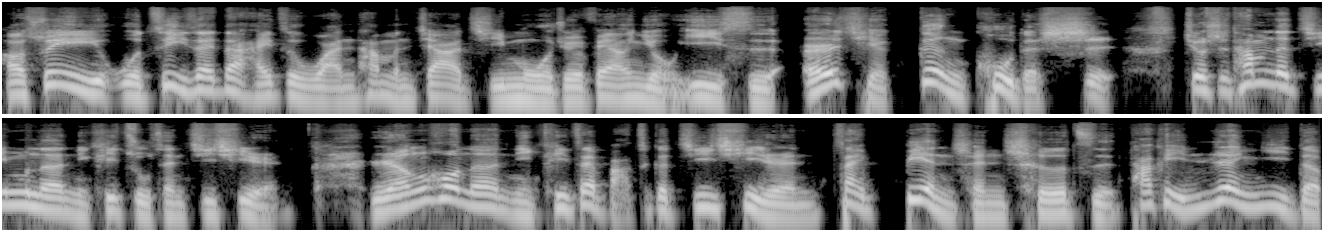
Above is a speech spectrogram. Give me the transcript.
好，所以我自己在带孩子玩他们家的积木，我觉得非常有意思。而且更酷的是，就是他们的积木呢，你可以。组成机器人，然后呢，你可以再把这个机器人再变成车子，它可以任意的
